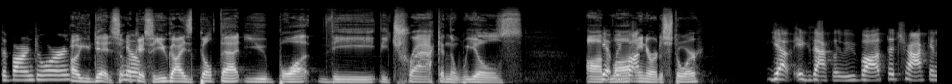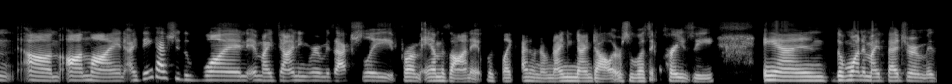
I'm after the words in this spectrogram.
the barn doors. Oh, you did. So You know- okay, so you guys built that. You bought the the track and the wheels online or at a store. Yep, exactly. We bought the track and um online. I think actually the one in my dining room is actually from Amazon. It was like I don't know, ninety nine dollars. It wasn't crazy, and the one in my bedroom is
